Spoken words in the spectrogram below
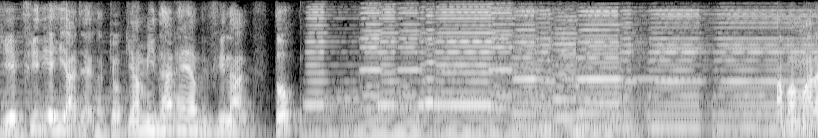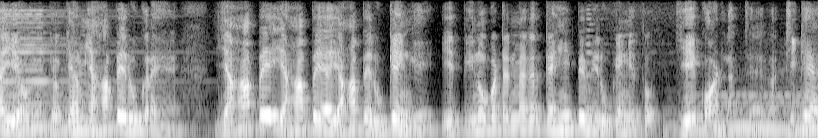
ये फिर यही आ जाएगा, क्योंकि हम इधर हैं अभी फ़िलहाल तो अब हमारा ये हो गया क्योंकि हम यहाँ पे रुक रहे हैं। यहाँ पे यहाँ पे या यहाँ पे रुकेंगे। ये तीनों बटन में अगर कहीं पे भी रुकेंगे तो ये कॉर्ड लग जाएगा ठीक है?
